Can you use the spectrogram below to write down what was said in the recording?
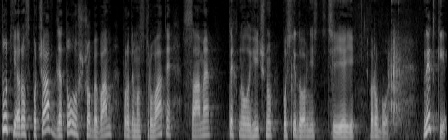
Тут я розпочав для того, щоб вам продемонструвати саме технологічну послідовність цієї роботи. Нитки.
